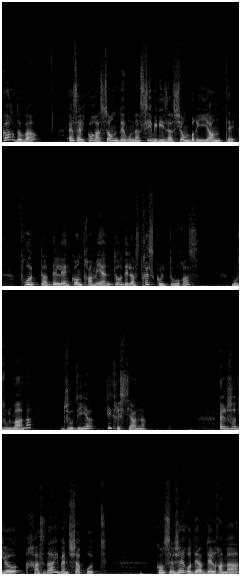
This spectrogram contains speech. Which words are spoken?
Córdoba es el corazón de una civilización brillante, fruta del encontramiento de las tres culturas, musulmana, judía y cristiana. El judío Hasdai ben Shaprut, consejero de Abdelrahman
